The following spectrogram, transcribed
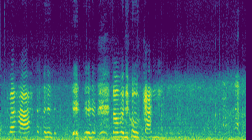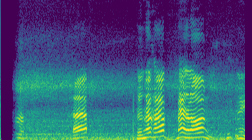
กนะคะ เรามาดูกันอะครับ ถึงแล้วครับ แม่สลอง นี่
